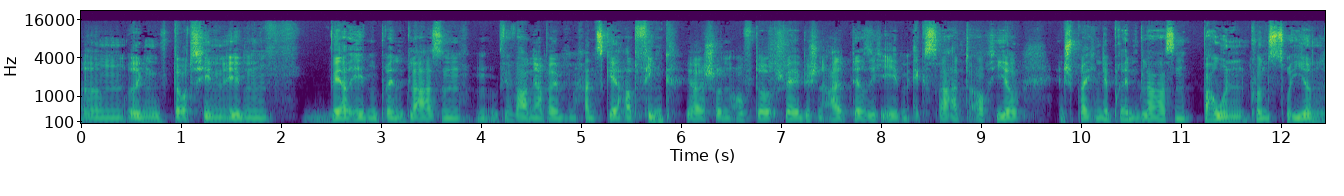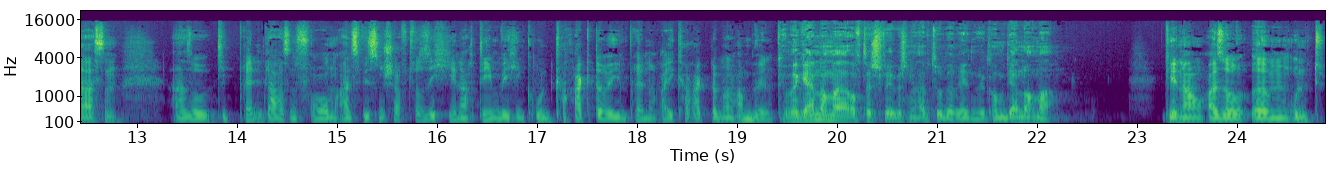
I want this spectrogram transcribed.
ähm, irgend dorthin eben, wer eben Brennblasen, wir waren ja beim Hans-Gerhard Fink ja schon auf der Schwäbischen Alb, der sich eben extra hat auch hier entsprechende Brennblasen bauen, konstruieren lassen. Also die Brennblasenform als Wissenschaft für sich, je nachdem, welchen Grundcharakter, welchen Brennereicharakter man haben will. Können wir gerne nochmal auf der Schwäbischen Alb drüber reden. Wir kommen gerne nochmal. Genau, also ähm, und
